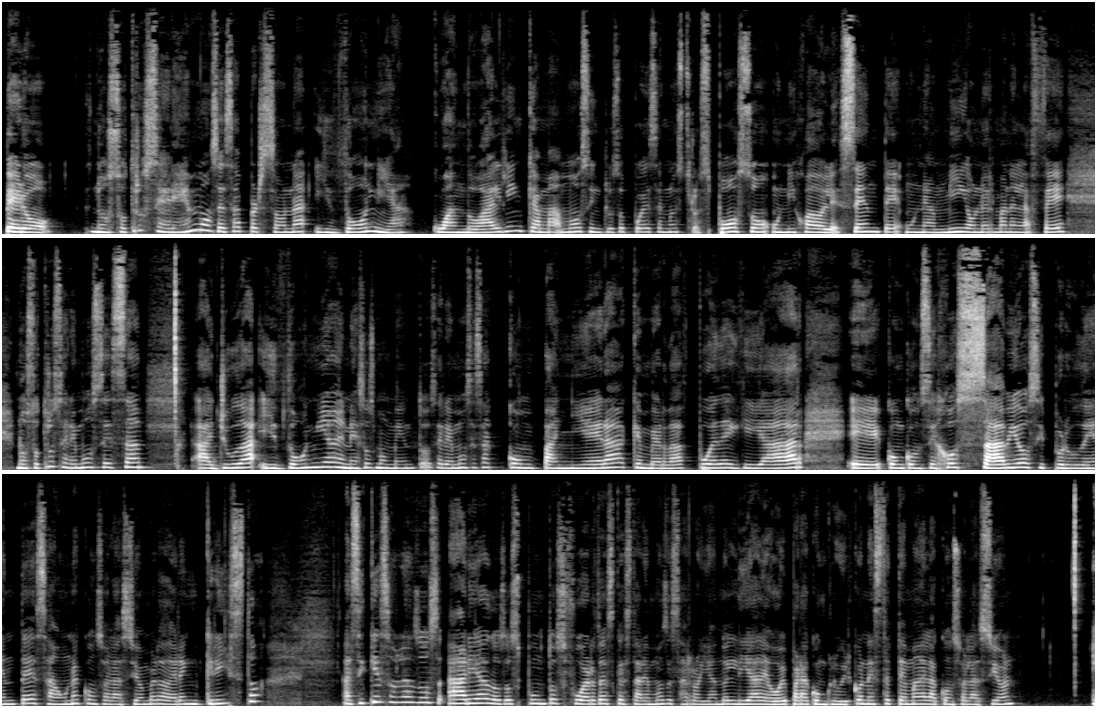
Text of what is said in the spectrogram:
Pero nosotros seremos esa persona idónea cuando alguien que amamos, incluso puede ser nuestro esposo, un hijo adolescente, una amiga, una hermana en la fe, nosotros seremos esa ayuda idónea en esos momentos, seremos esa compañera que en verdad puede guiar eh, con consejos sabios y prudentes a una consolación verdadera en Cristo. Así que son las dos áreas, los dos puntos fuertes que estaremos desarrollando el día de hoy para concluir con este tema de la consolación.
